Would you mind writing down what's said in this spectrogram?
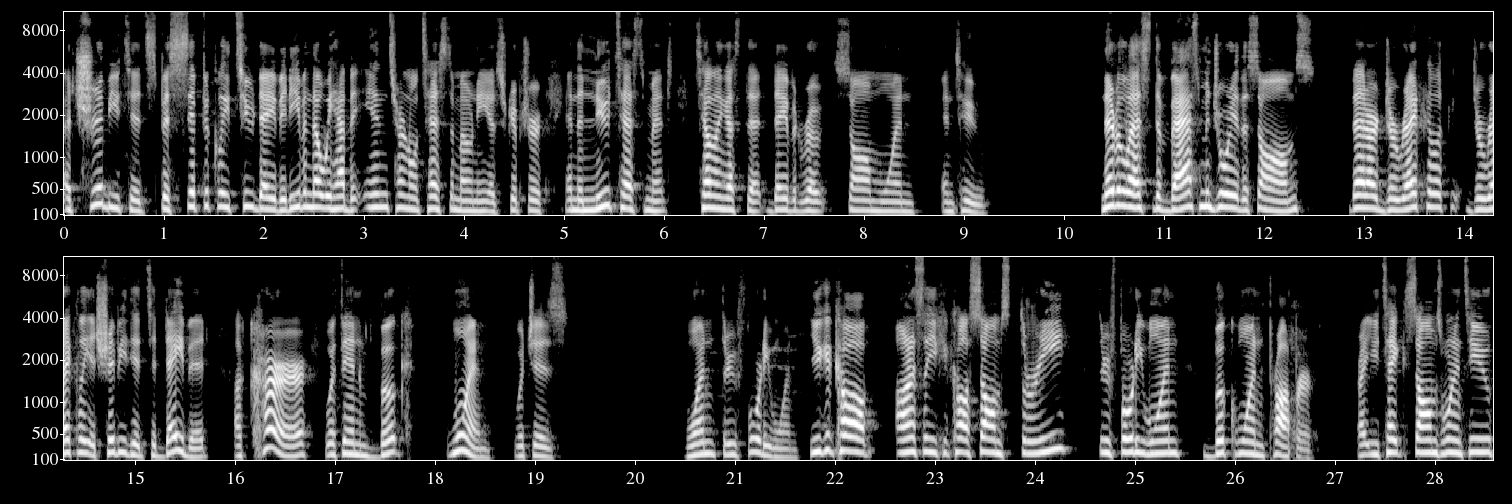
attributed specifically to David, even though we have the internal testimony of Scripture in the New Testament telling us that David wrote Psalm 1 and 2. Nevertheless, the vast majority of the Psalms that are directly, directly attributed to David occur within Book 1, which is 1 through 41. You could call, honestly, you could call Psalms 3 through 41 Book 1 proper. Right? You take Psalms 1 and 2,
